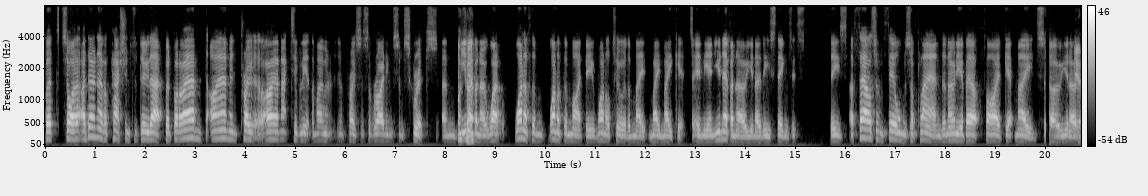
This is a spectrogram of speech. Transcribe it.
But so I, I, don't have a passion to do that. But but I am I am in pro I am actively at the moment in the process of writing some scripts, and okay. you never know what one of them one of them might be one or two of them may may make it in the end. You never know. You know these things. It's these a thousand films are planned and only about five get made. So you know. Yeah.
